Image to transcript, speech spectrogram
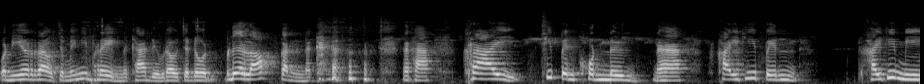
วันนี้เราจะไม่มีเพลงนะคะ เดี๋ยวเราจะโดนเรียล็อกกันนะคะนะคะ ใครที่เป็นคนหนึ่งนะคะใครที่เป็นใครที่มี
